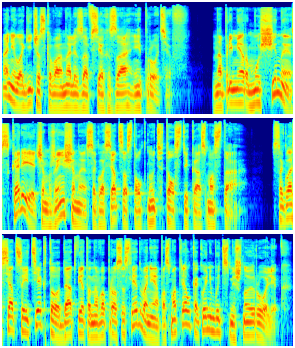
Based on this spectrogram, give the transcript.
а не логического анализа всех «за» и «против». Например, мужчины скорее, чем женщины, согласятся столкнуть толстяка с моста. Согласятся и те, кто до ответа на вопрос исследования посмотрел какой-нибудь смешной ролик.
